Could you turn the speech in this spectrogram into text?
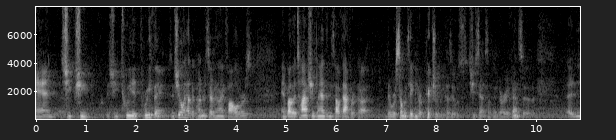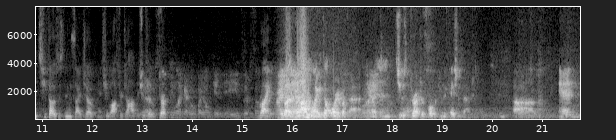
and she she she tweeted three things, and she only had like 179 followers. And by the time she landed in South Africa, there was someone taking her picture because it was she sent something very offensive. And she thought it was just an inside joke, and she lost her job. She Yeah, was a something like I hope I don't get AIDS or something. right, Right. but, but I'm white. Don't worry about that. Right. And she was director of corporate communications actually. Um, and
